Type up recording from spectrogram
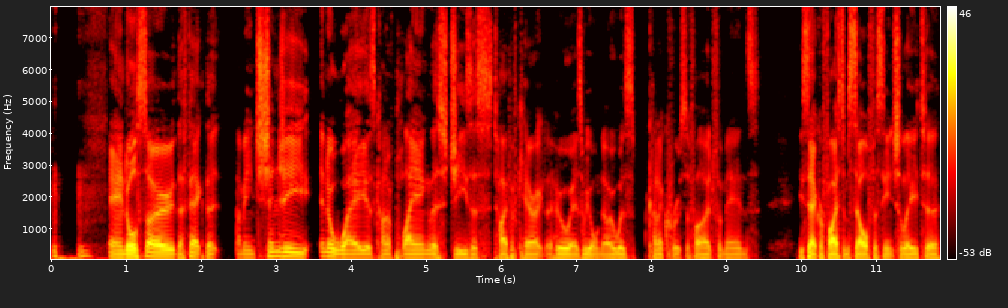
and also the fact that I mean Shinji in a way is kind of playing this Jesus type of character who as we all know was kind of crucified for man's he sacrificed himself essentially to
